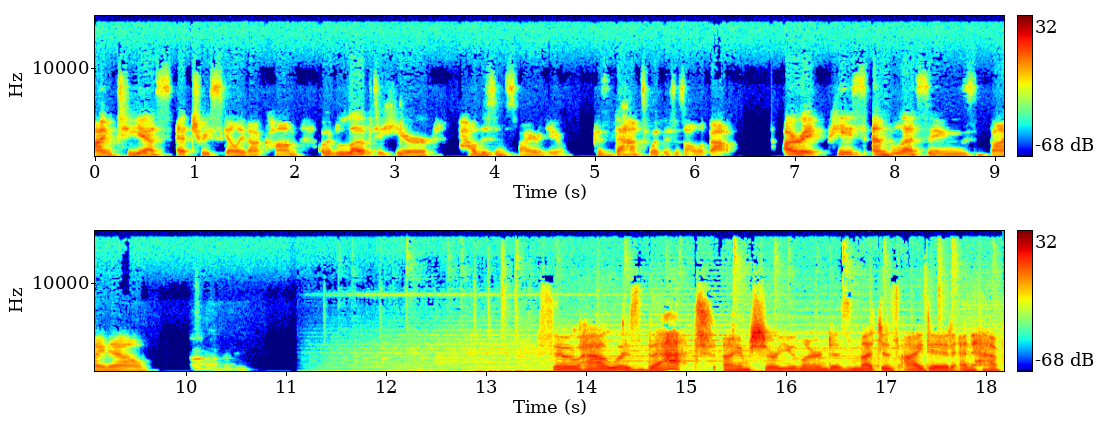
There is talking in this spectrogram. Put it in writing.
I'm ts at thereseskelly.com. I would love to hear how this inspired you because that's what this is all about. All right, peace and blessings. Bye now. Bye. So, how was that? I am sure you learned as much as I did and have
